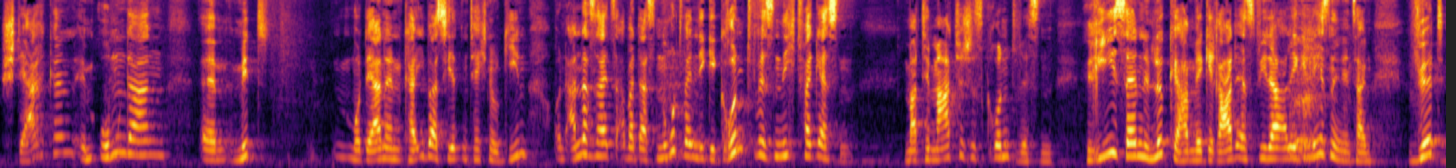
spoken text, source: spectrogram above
stärken im Umgang ähm, mit modernen KI-basierten Technologien und andererseits aber das notwendige Grundwissen nicht vergessen mathematisches Grundwissen, Riesenlücke, haben wir gerade erst wieder alle gelesen in den Zeigen, wird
